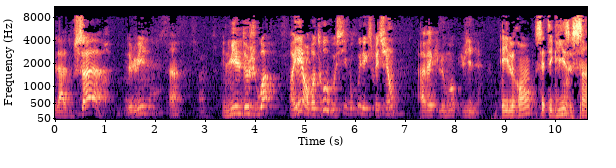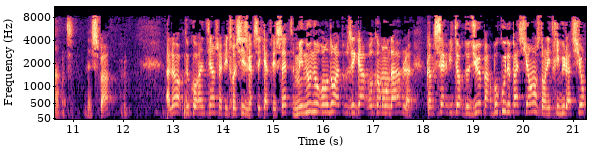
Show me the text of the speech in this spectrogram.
La douceur de l'huile. Hein. Une huile de joie. Voyez, on retrouve aussi beaucoup d'expressions avec le mot huile. Et il rend cette Église sainte, n'est-ce pas? Alors, de Corinthiens chapitre 6 versets 4 et 7, Mais nous nous rendons à tous égards recommandables comme serviteurs de Dieu par beaucoup de patience dans les tribulations,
